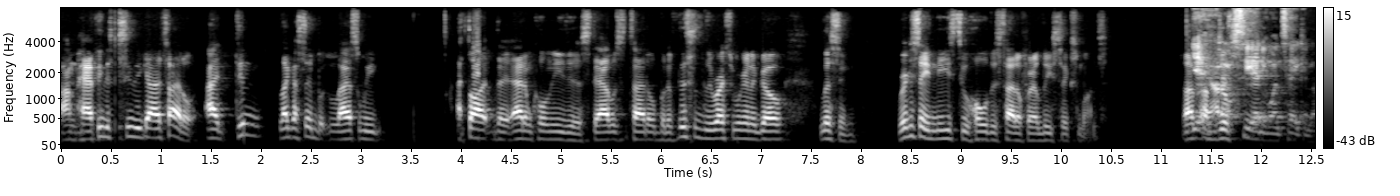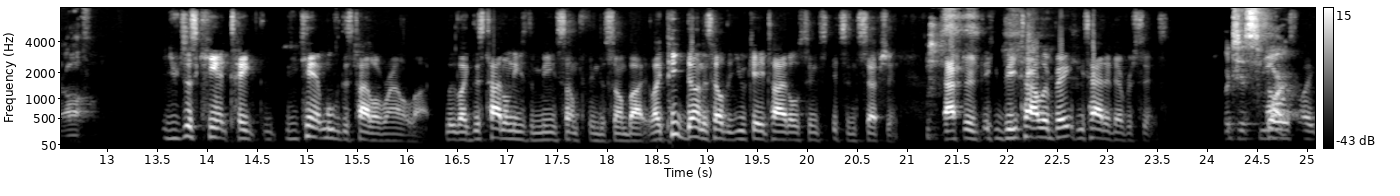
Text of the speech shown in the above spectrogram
I'm happy to see the guy a title. I didn't like I said last week. I thought that Adam Cole needed to establish the title, but if this is the direction we're going to go, listen, Ricochet needs to hold this title for at least six months. I'm- Yeah, I'm I don't see anyone taking it off him. you just can't take you can't move this title around a lot. Like this title needs to mean something to somebody. Like Pete Dunne has held the UK title since its inception. After he beat Tyler Bate, he's had it ever since. Which is smart. it's like,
